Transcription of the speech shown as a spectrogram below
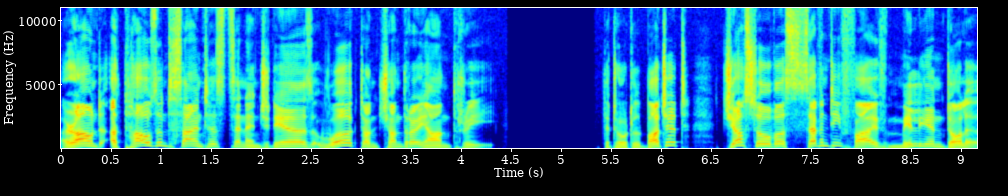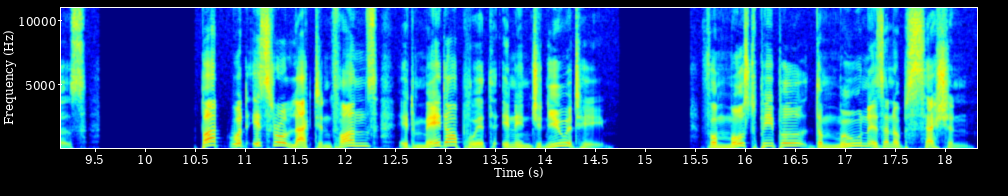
Around a thousand scientists and engineers worked on Chandrayaan 3. The total budget? Just over $75 million. But what ISRO lacked in funds, it made up with in ingenuity. For most people, the moon is an obsession.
